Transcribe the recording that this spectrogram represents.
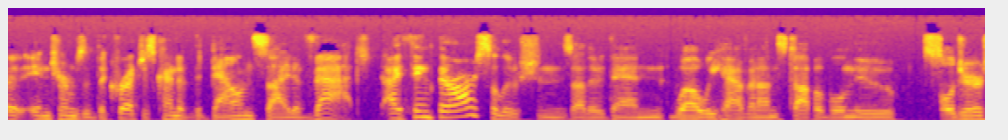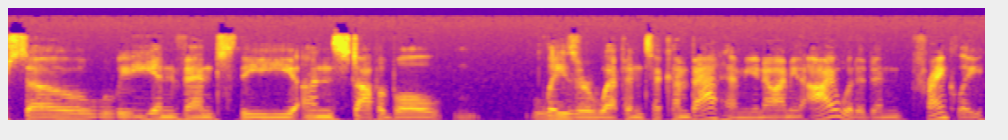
uh, in terms of the crutch is kind of the downside of that. I think there are solutions other than, well, we have an unstoppable new soldier, so we invent the unstoppable laser weapon to combat him. You know, I mean, I would have been, frankly,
